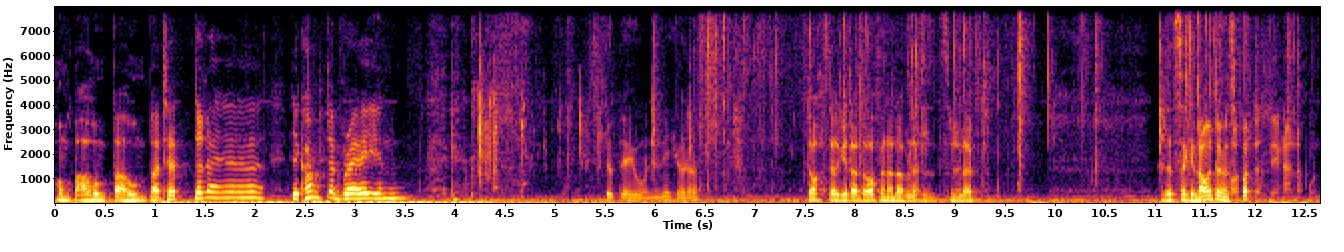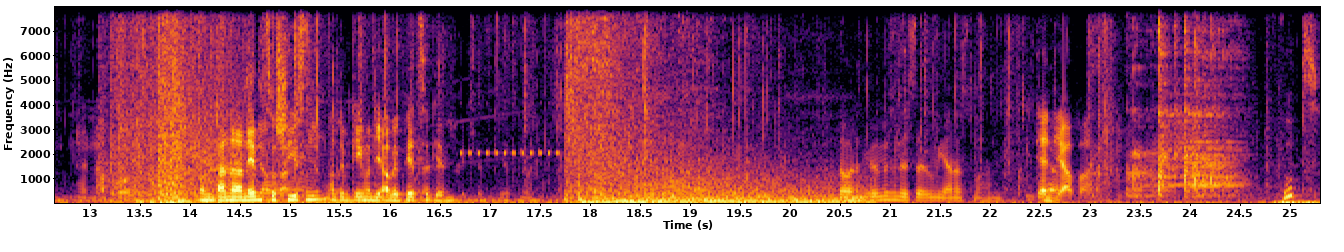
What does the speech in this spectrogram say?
Humpa, humpa, humpa, tetre. Hier kommt der Brain. Stirbt der hier unten nicht, oder? Doch, der geht da drauf, wenn er da sitzen bleibt. Da sitzt er genau unter dem Spot. Und dann daneben zu schießen und dem Gegner die AWP zu geben. ne? So, wir müssen das ja irgendwie anders machen. Der Ja. Abwarn. Ups.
